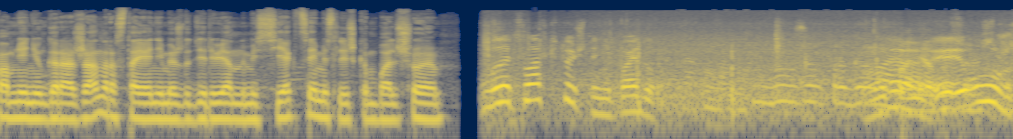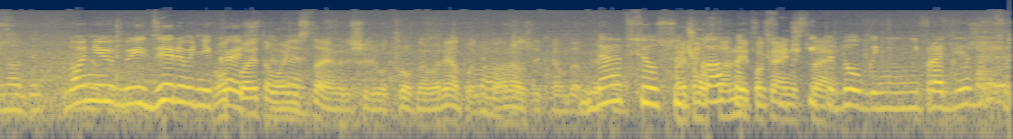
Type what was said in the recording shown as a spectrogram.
По мнению горожан, расстояние между деревянными секциями слишком большое. Вот эти лавки точно не пойдут. Мы уже Ну, проговорили. Понятно. Э, что ужас. надо. Но они и дерево не Вот поэтому и не ставим, решили вот пробный вариант, он не понравился жителям. Да, Да, поэтому- все, Поэтому сучках, остальные эти пока не ставим. долго не, не продержатся.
